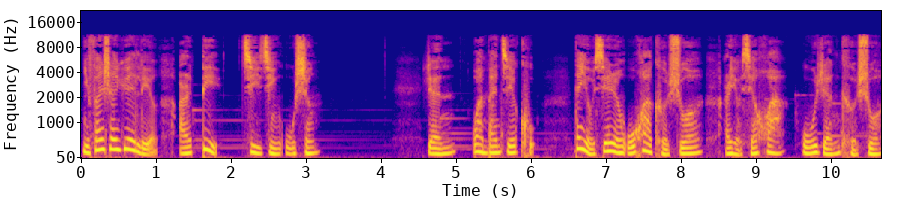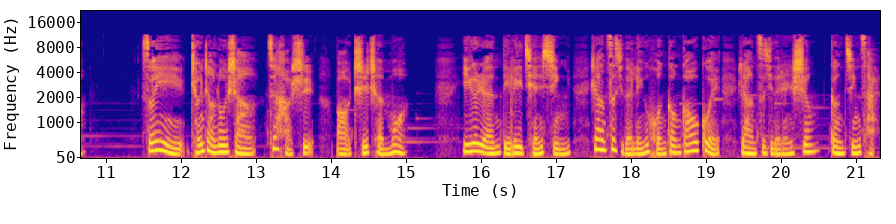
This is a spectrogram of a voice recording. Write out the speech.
你翻山越岭，而地寂静无声。人万般皆苦，但有些人无话可说，而有些话无人可说。所以，成长路上最好是保持沉默。一个人砥砺前行，让自己的灵魂更高贵，让自己的人生更精彩。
